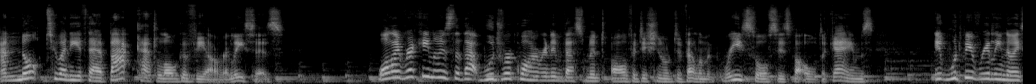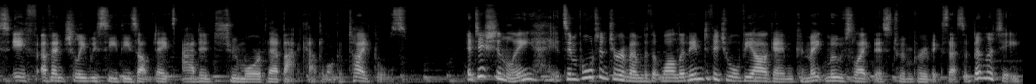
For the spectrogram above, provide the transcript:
and not to any of their back catalogue of VR releases. While I recognise that that would require an investment of additional development resources for older games, it would be really nice if eventually we see these updates added to more of their back catalogue of titles. Additionally, it's important to remember that while an individual VR game can make moves like this to improve accessibility,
